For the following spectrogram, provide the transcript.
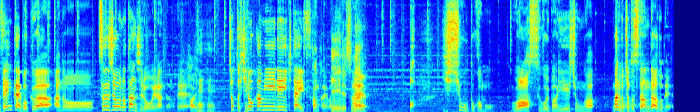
前回僕はあのー、通常の炭治郎を選んだので、はい、ちょっと日の神でいきたいです今回は。いいですね。はい、あ衣装とかもうわすごいバリエーションがまあでもちょっとスタンダードで。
